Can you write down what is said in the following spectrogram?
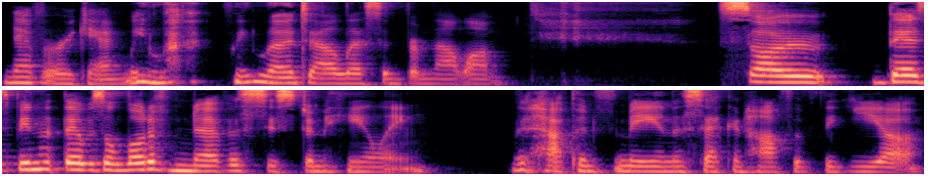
never again. We, we learned our lesson from that one. So there's been, there was a lot of nervous system healing that happened for me in the second half of the year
